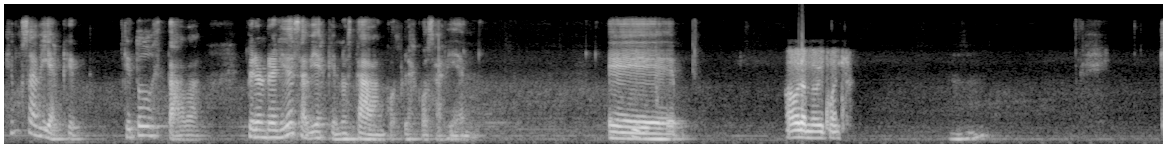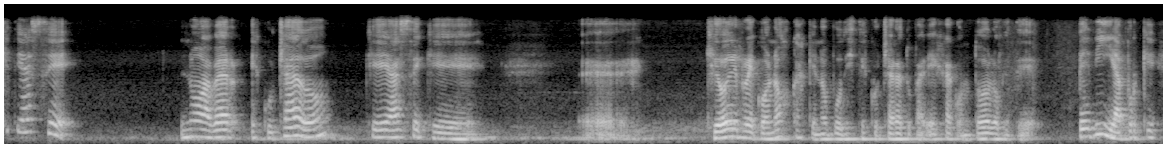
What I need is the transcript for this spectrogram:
que vos sabías que, que todo estaba, pero en realidad sabías que no estaban las cosas bien. Eh, Ahora me doy cuenta. ¿Qué te hace no haber escuchado? ¿Qué hace que, eh, que hoy reconozcas que no pudiste escuchar a tu pareja con todo lo que te pedía? Porque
